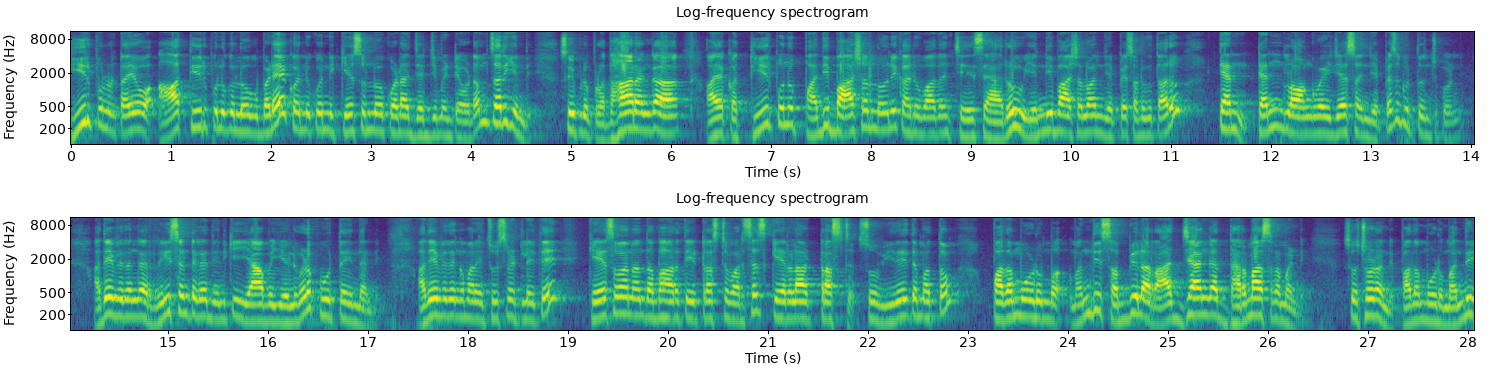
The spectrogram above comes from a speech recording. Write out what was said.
తీర్పులు ఉంటాయో ఆ తీర్పులకు లోబడే కొన్ని కొన్ని కేసుల్లో కూడా జడ్జిమెంట్ ఇవ్వడం జరిగింది. సో ఇప్పుడు ప్రధానంగా ఆ యొక్క తీర్పును పది భాషల్లోనికి అనువాదం చేశారు. ఎన్ని భాషలు అని చెప్పేసి అడుగుతారు? టెన్ టెన్ లాంగ్వేజెస్ అని చెప్పేసి గుర్తుంచుకోండి. అదేవిధంగా రీసెంట్గా దీనికి యాభై ఏళ్ళు కూడా పూర్తయిందండి. అదేవిధంగా మనం చూసినట్లయితే Kesavananda Bharati trust versus Kerala trust. So ఇదైతే మొత్తం పదమూడు మంది సభ్యుల రాజ్యాంగ ధర్మాసనం అండి సో చూడండి పదమూడు మంది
